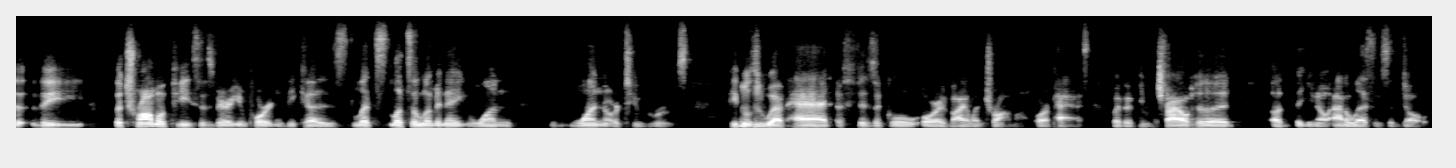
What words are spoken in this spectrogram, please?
the, the, the trauma piece is very important because let's let's eliminate one one or two groups people mm-hmm. who have had a physical or a violent trauma or a past, whether through childhood, uh, you know, adolescence, adult.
